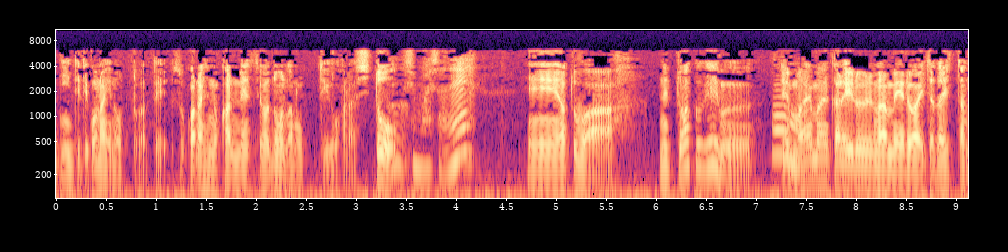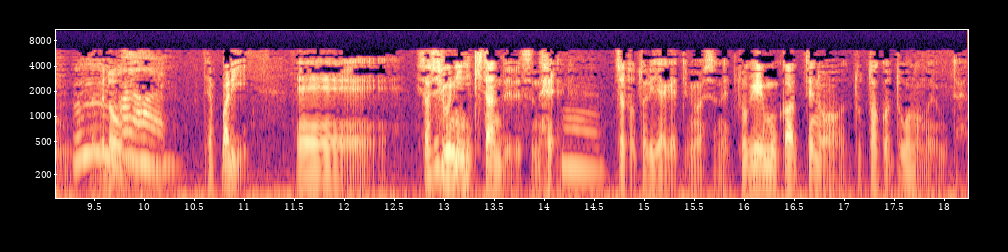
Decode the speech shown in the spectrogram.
に出てこないの？とかって、そこら辺の関連性はどうなの？っていうお話と、しましたね。えー、あとは、ネットワークゲームで前々からいろいろなメールはいただいてたんだけど、はいはい。やっぱり、えー、久しぶりに来たんでですね、うん。ちょっと取り上げてみましたね。ネットゲーム化っていうのは、ドットワークはどうなのよみたいな。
